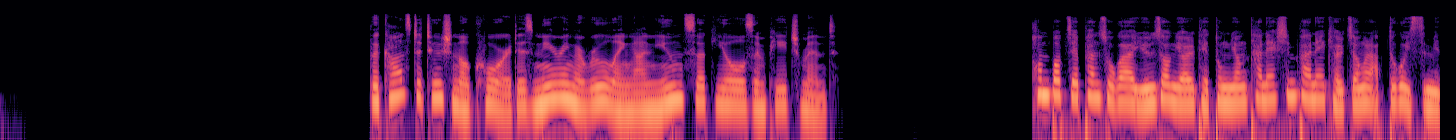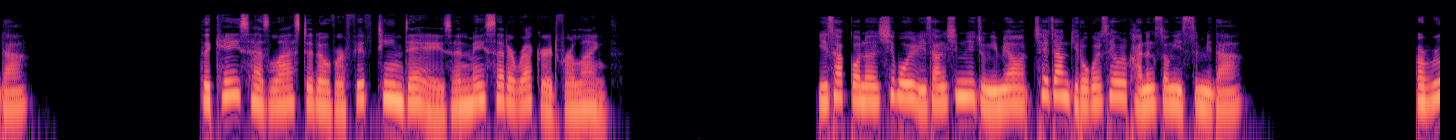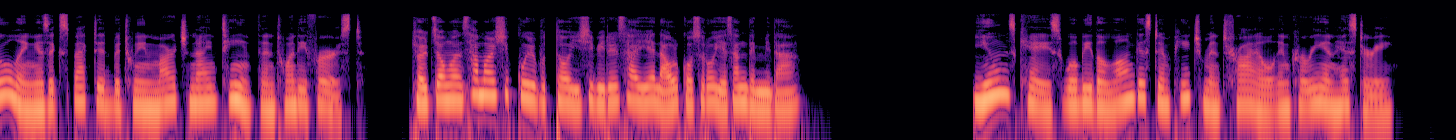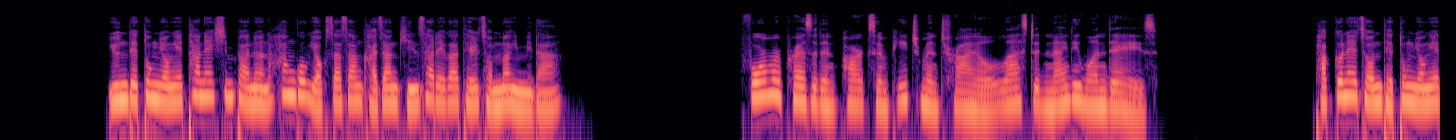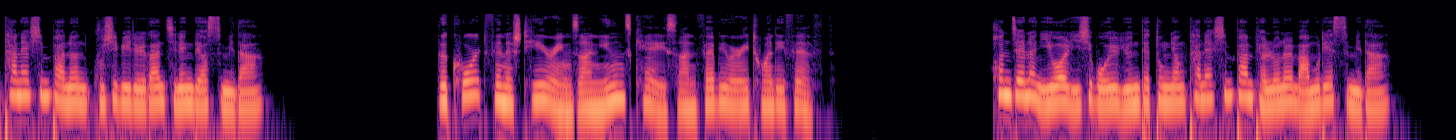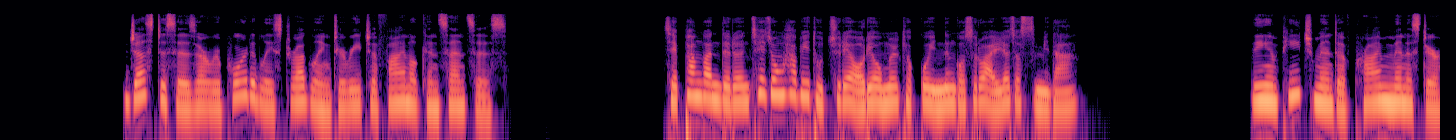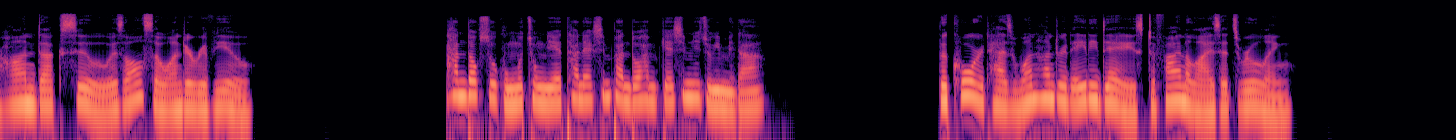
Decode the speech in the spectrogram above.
The Constitutional Court is nearing a ruling on Yoon Suk Yeol's impeachment. 헌법재판소가 윤석열 대통령 탄핵 심판의 결정을 앞두고 있습니다. The case has lasted over 15 days and may set a record for length. 이 사건은 15일 이상 심리 중이며 최장 기록을 세울 가능성이 있습니다. A ruling is expected between March 19th and 21st. 결정은 3월 19일부터 21일 사이에 나올 것으로 예상됩니다. Yoon's case will be the longest impeachment trial in Korean history. 윤 대통령의 탄핵 심판은 한국 역사상 가장 긴 사례가 될 전망입니다. Former President Park's impeachment trial lasted 91 days. 박근혜 전 대통령의 탄핵 심판은 91일간 진행되었습니다. The court finished hearings on Yoon's case on February 25th. 헌재는 2월 25일 윤 대통령 탄핵 심판 변론을 마무리했습니다. Justices are reportedly struggling to reach a final consensus. 재판관들은 최종 합의 도출에 어려움을 겪고 있는 것으로 알려졌습니다. The impeachment of Prime Minister Han Duck-soo is also under review. 한덕수 국무총리의 탄핵 심판도 함께 심리 중입니다. The court has 180 days to finalize its ruling.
